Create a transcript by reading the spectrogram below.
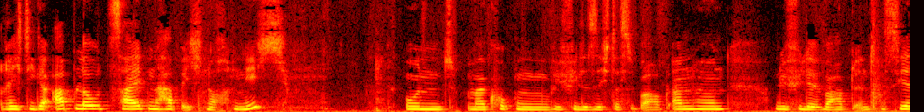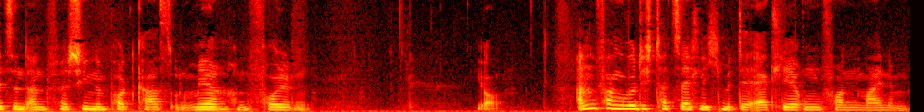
Richtige Upload-Zeiten habe ich noch nicht. Und mal gucken, wie viele sich das überhaupt anhören und wie viele überhaupt interessiert sind an verschiedenen Podcasts und mehreren Folgen. Ja. Anfangen würde ich tatsächlich mit der Erklärung von meinem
